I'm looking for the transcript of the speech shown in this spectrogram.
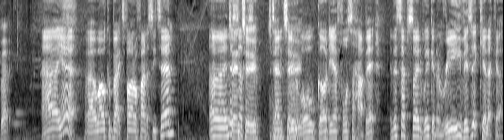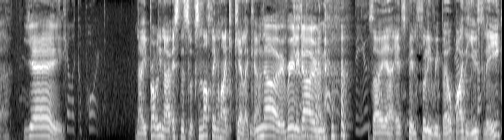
back. Uh, yeah. Uh, welcome back to Final Fantasy X. Uh, in this 10-2. episode, 10 2. 10-2. Oh god, yeah, force a habit. In this episode, we're gonna revisit Kilika. Yay! Kilika Port. Now, you probably noticed this looks nothing like Kilika. No, it really don't. So yeah, it's been fully rebuilt by the Youth League.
